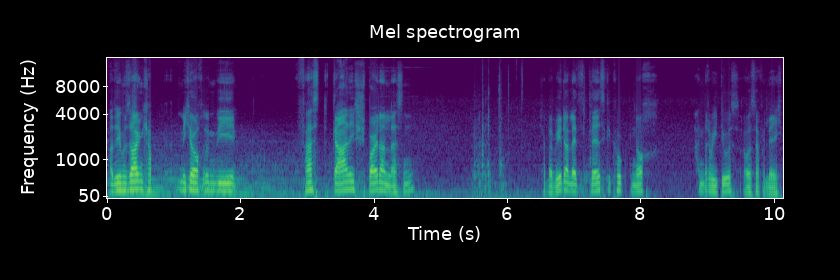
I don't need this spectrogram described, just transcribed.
Also ich muss sagen, ich habe mich auch irgendwie fast gar nicht spoilern lassen. Ich habe ja weder Let's Plays geguckt, noch andere Videos, außer vielleicht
